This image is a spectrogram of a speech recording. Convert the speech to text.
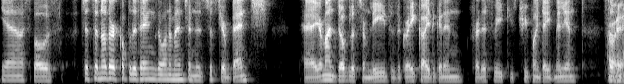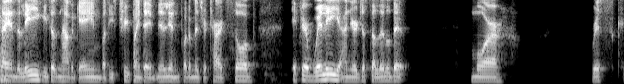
Yeah, I suppose. Just another couple of things I want to mention is just your bench. Uh, your man Douglas from Leeds is a great guy to get in for this week. He's 3.8 million. Doesn't oh, yeah. play in the league. He doesn't have a game, but he's 3.8 million. Put him as your third sub. If you're Willie and you're just a little bit more risk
